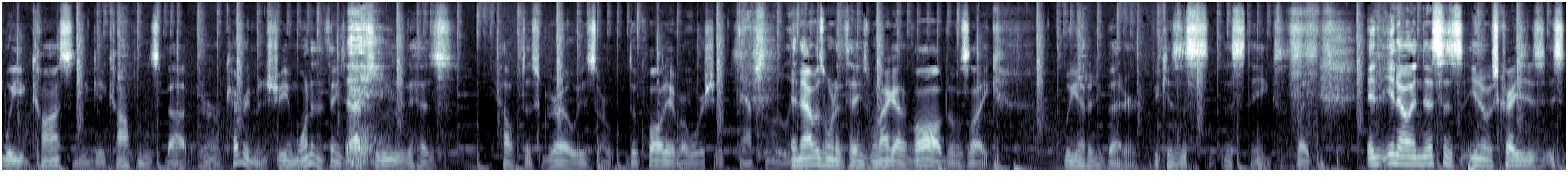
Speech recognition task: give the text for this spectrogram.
we constantly get compliments about in our recovery ministry. And one of the things absolutely that has helped us grow is our, the quality of our worship. Absolutely. And that was one of the things when I got involved. It was like, we got to do better because this this stinks. Like, and you know, and this is you know, it's crazy. It's, it's,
